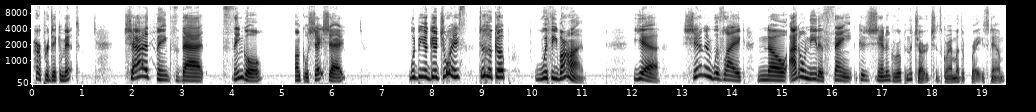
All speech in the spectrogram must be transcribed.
her predicament. Chad thinks that single Uncle Shay Shay would be a good choice to hook up with Yvonne. Yeah, Shannon was like, No, I don't need a saint because Shannon grew up in the church. His grandmother raised him.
